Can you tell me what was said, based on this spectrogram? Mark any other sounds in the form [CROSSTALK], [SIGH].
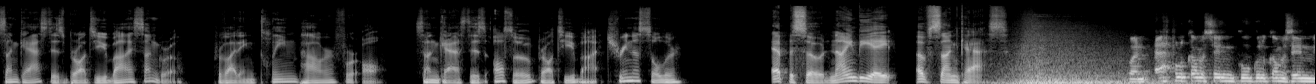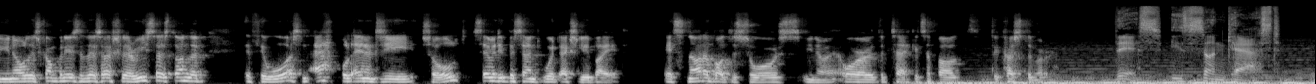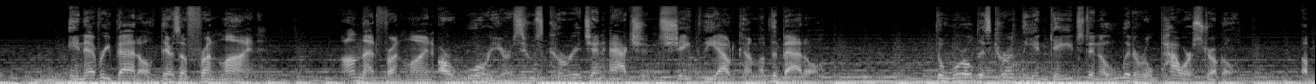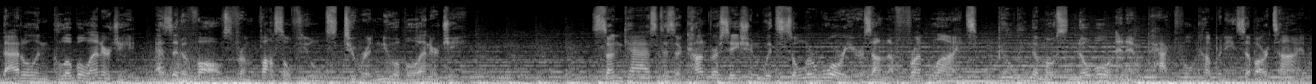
Suncast is brought to you by SunGrow, providing clean power for all. Suncast is also brought to you by Trina Solar. Episode 98 of Suncast. When Apple comes in, Google comes in, you know, all these companies, and there's actually a research done that if there was an Apple energy sold, 70% would actually buy it. It's not about the source, you know, or the tech, it's about the customer. This is Suncast. In every battle, there's a front line. On that front line are warriors whose courage and actions shape the outcome of the battle. The world is currently engaged in a literal power struggle, a battle in global energy as it evolves from fossil fuels to renewable energy. Suncast is a conversation with solar warriors on the front lines, building the most noble and impactful companies of our time.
